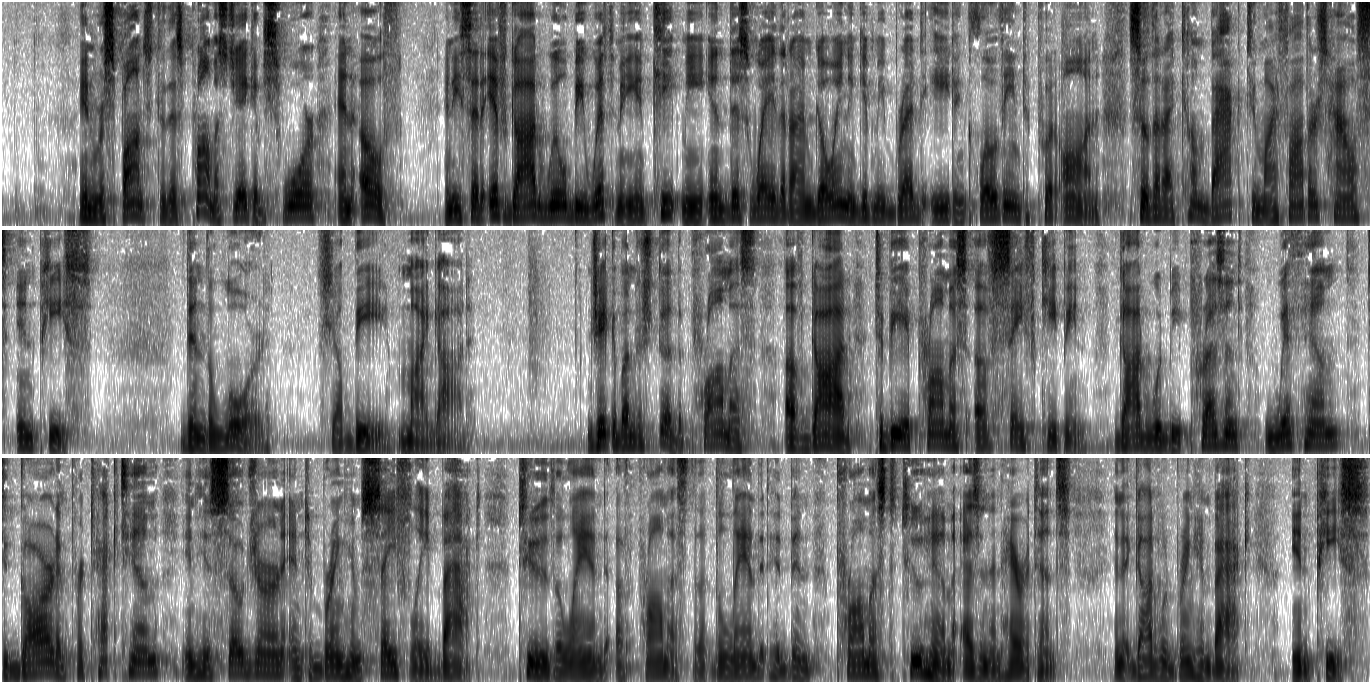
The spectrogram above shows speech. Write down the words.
In response to this promise, Jacob swore an oath. And he said, If God will be with me and keep me in this way that I am going, and give me bread to eat and clothing to put on, so that I come back to my father's house in peace, then the Lord shall be my God. Jacob understood the promise of God to be a promise of safekeeping. God would be present with him to guard and protect him in his sojourn and to bring him safely back to the land of promise, the, the land that had been promised to him as an inheritance, and that God would bring him back in peace.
